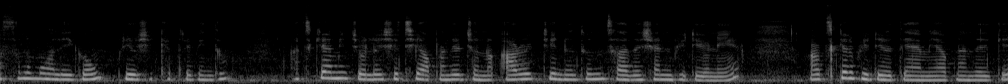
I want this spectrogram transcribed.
আসসালামু আলাইকুম, প্রিয় শিক্ষার্থীবৃন্দু। আজকে আমি চলে এসেছি আপনাদের জন্য আরও একটি নতুন সাজেশন ভিডিও নিয়ে। আজকের ভিডিওতে আমি আপনাদেরকে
